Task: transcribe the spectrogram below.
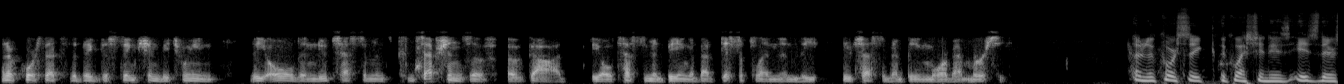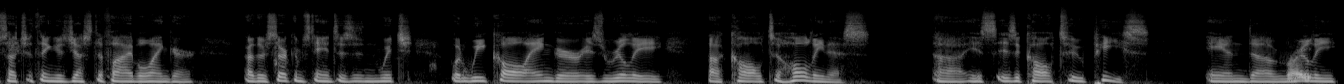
And of course, that's the big distinction between the Old and New Testament conceptions of, of God, the Old Testament being about discipline and the New Testament being more about mercy. And of course, the, the question is is there such a thing as justifiable anger? Are there circumstances in which what we call anger is really a call to holiness, uh, is, is a call to peace, and uh, right. really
